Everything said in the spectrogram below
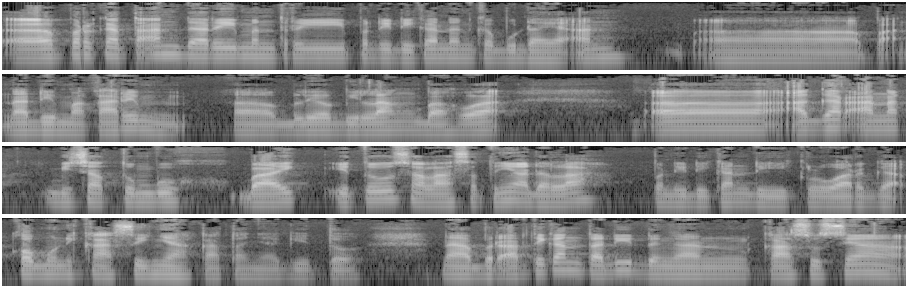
uh, perkataan dari Menteri Pendidikan dan Kebudayaan uh, Pak Nadiem Makarim. Uh, beliau bilang bahwa uh, agar anak bisa tumbuh baik itu salah satunya adalah pendidikan di keluarga, komunikasinya katanya gitu. Nah berarti kan tadi dengan kasusnya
